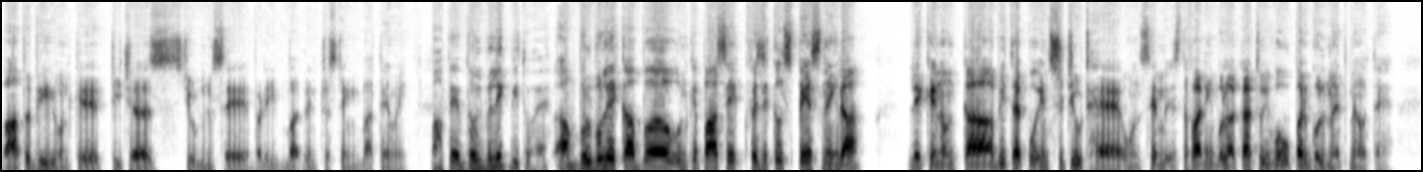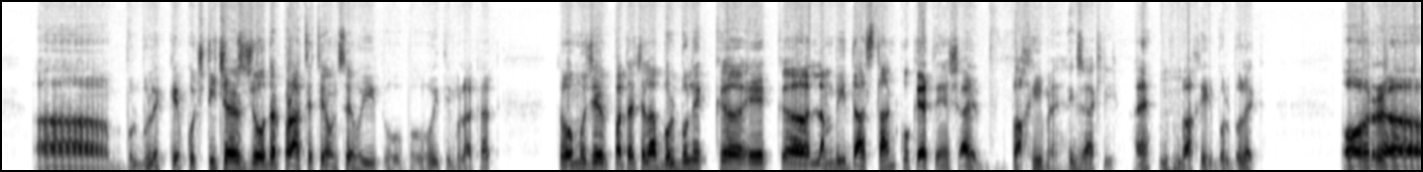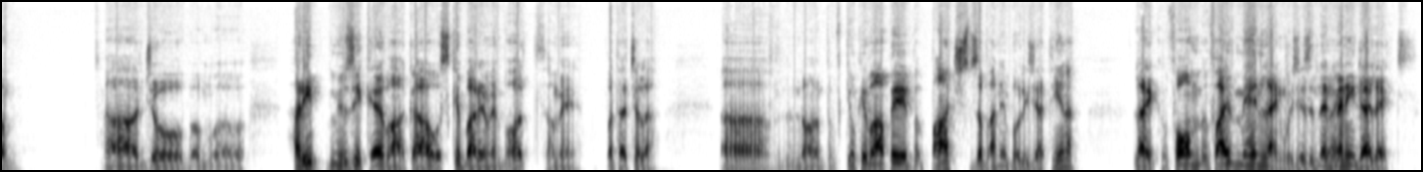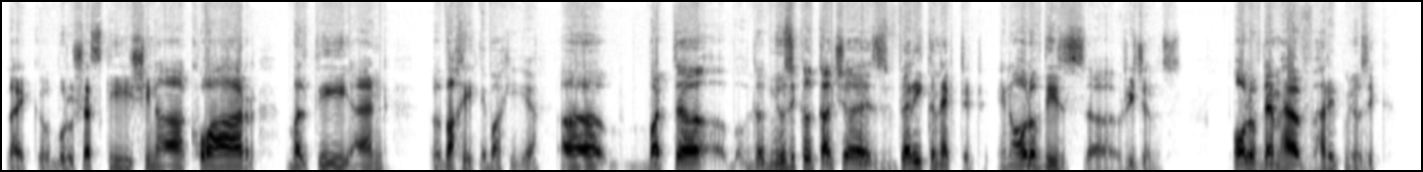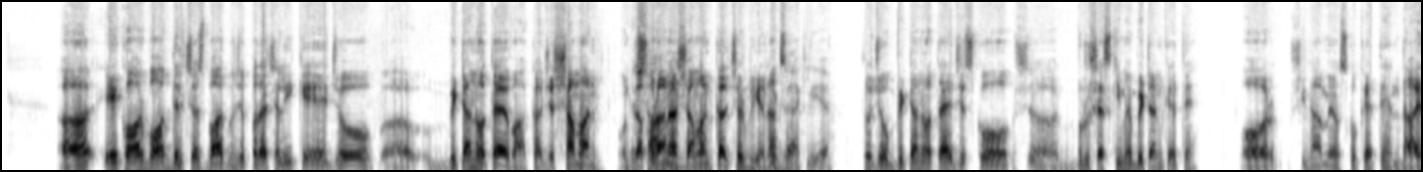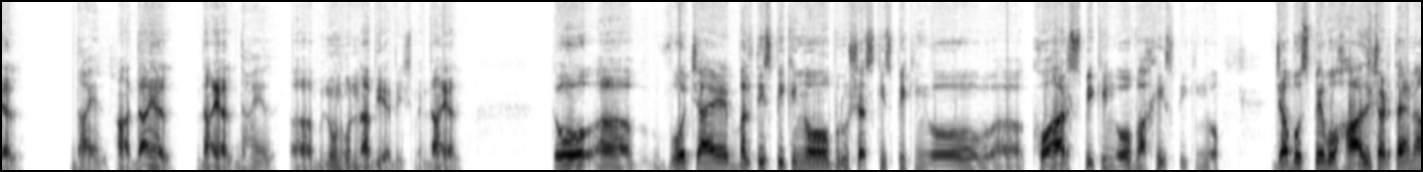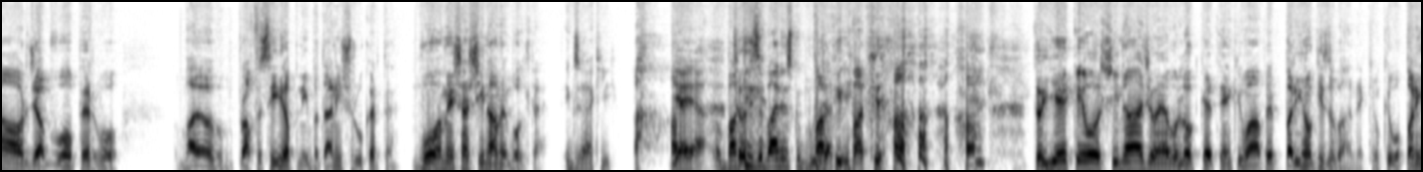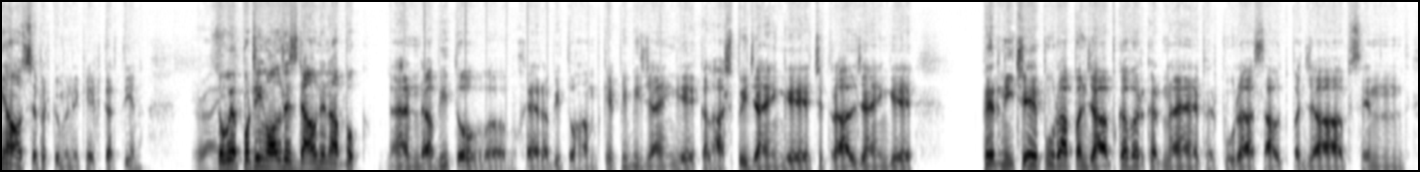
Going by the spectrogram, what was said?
وہاں پہ بھی ان کے ٹیچرز اسٹوڈنٹ سے بڑی انٹرسٹنگ باتیں ہوئیں وہاں پہ بلبلک بھی تو ہے ہاں، بلبلک اب ان کے پاس ایک فزیکل اسپیس نہیں رہا لیکن ان کا ابھی تک وہ انسٹیٹیوٹ ہے ان سے اس دفعہ نہیں ملاقات ہوئی وہ اوپر گلمت میں ہوتے ہیں بلبلک کے کچھ ٹیچرز جو ادھر پڑھاتے تھے ان سے ہوئی تھی ملاقات تو مجھے پتہ چلا بلبلک ایک لمبی داستان کو کہتے ہیں شاید واقعی میں ایکزیکٹلی mm-hmm. واقعی بلبلک اور جو حریپ میوزک ہے وہاں کا اس کے بارے میں بہت ہمیں پتہ چلا کیونکہ وہاں پہ پانچ زبانیں بولی جاتی ہیں نا like from five main languages in then many dialects like Burushaski Shina Khowar Balti and باقی but the musical culture is very connected in all of these regions all of them have harp music ایک اور بہت دلچسپ بات مجھے پتا چلی کہ جو بٹن ہوتا ہے وہاں کا جو شمن ان کا پرانا شمن کلچر بھی ہے نا تو جو بٹن ہوتا ہے جس کو بروشسکی میں بٹن کہتے ہیں اور شینا میں اس کو کہتے ہیں دائل دائل ہاں دائل دائل دائل نون غنہ بھی ہے بیچ میں دائل تو وہ چاہے بلتی اسپیکنگ ہو بروشسکی اسپیکنگ ہو کھوار اسپیکنگ ہو واقعی اسپیکنگ ہو جب اس پہ وہ حال چڑھتا ہے نا اور جب وہ پھر وہ پروفیسی اپنی بتانی شروع کرتا ہے وہ ہمیشہ شینا میں بولتا ہے باقی زبانیں اس کو بھول جاتی باقی ہاں، ہاں۔ تو یہ کہ وہ شینا جو ہے وہ لوگ کہتے ہیں کہ وہاں پہ پریوں کی زبان ہے کیونکہ وہ پریاں اس سے پھر کمیونیکیٹ کرتی ہے نا putting all this down and ابھی تو خیر ابھی تو ہم کے پی بھی جائیں گے کلاش بھی جائیں گے چترال جائیں گے پھر نیچے پورا پنجاب کور کرنا ہے پھر پورا ساؤتھ پنجاب سندھ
